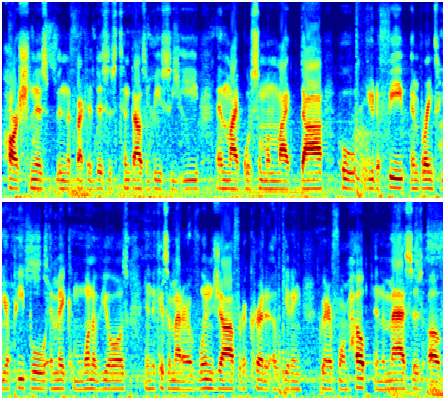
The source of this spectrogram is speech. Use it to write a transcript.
harshness, and the fact that this is 10,000 BCE, and like with someone like Dah, who you defeat and bring to your people and make him one of yours, in the case of matter of Wenja for the credit of getting greater form help in the masses of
